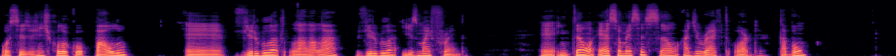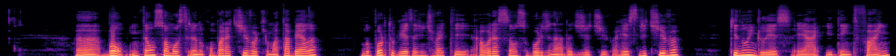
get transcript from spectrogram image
Ou seja, a gente colocou Paulo, é, vírgula, lá, lá, lá, vírgula, is my friend. É, então, essa é uma exceção à direct order, tá bom? Uh, bom, então só mostrando o comparativo aqui uma tabela. No português a gente vai ter a oração subordinada adjetiva restritiva, que no inglês é a identifying,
